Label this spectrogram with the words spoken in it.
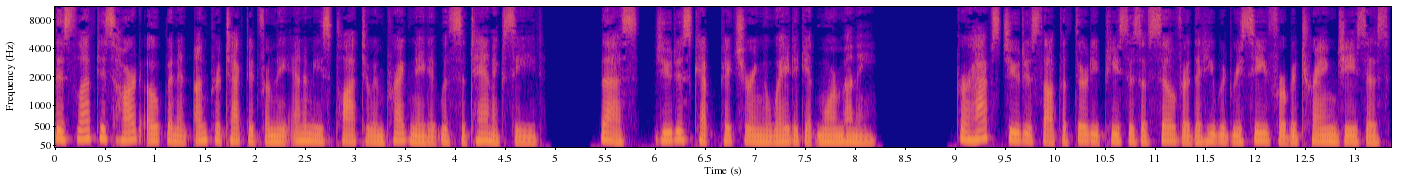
This left his heart open and unprotected from the enemy's plot to impregnate it with satanic seed. Thus, Judas kept picturing a way to get more money. Perhaps Judas thought the 30 pieces of silver that he would receive for betraying Jesus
